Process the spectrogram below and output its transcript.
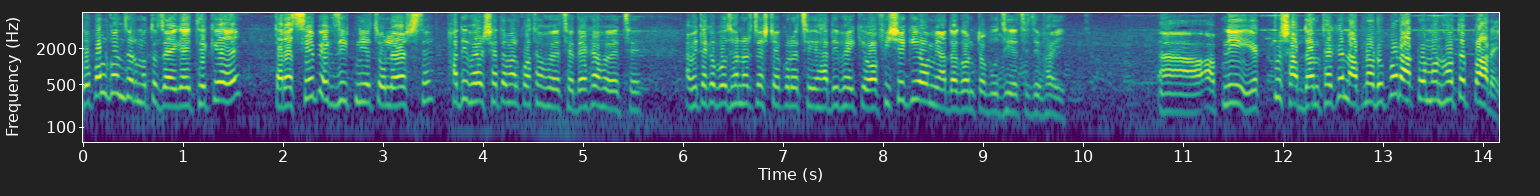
গোপালগঞ্জের মতো জায়গায় থেকে তারা সেফ এক্সিট নিয়ে চলে আসছে। হাদি ভাইয়ের সাথে আমার কথা হয়েছে, দেখা হয়েছে। আমি তাকে বোঝানোর চেষ্টা করেছি, হাদি ভাইকে অফিসে গিয়েও আমি আধা ঘণ্টা বুঝিয়েছি যে ভাই আপনি একটু সাবধান থাকেন, আপনার উপর আক্রমণ হতে পারে।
